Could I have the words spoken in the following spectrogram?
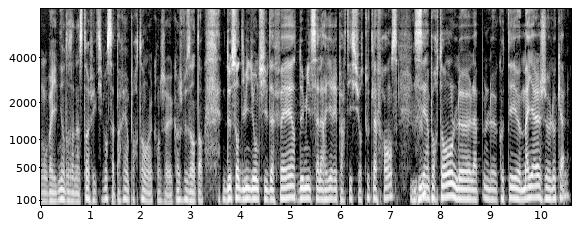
On va y venir dans un instant, effectivement, ça paraît important hein, quand, je, quand je vous entends. 210 millions de chiffres d'affaires, 2000 salariés répartis sur toute la France. Mhm. C'est important le, le, côté euh, maillage local?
